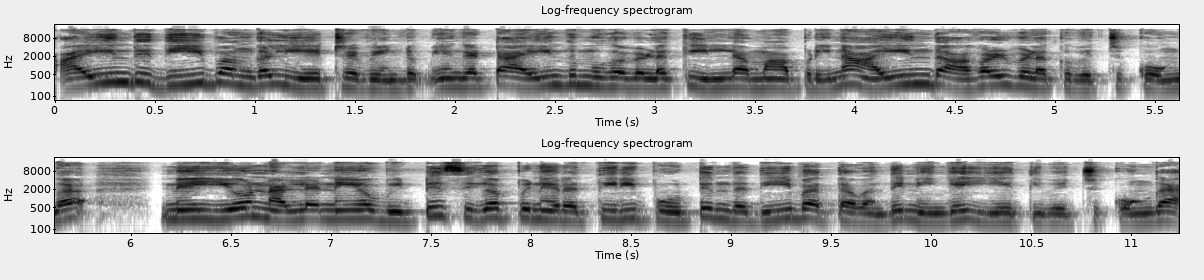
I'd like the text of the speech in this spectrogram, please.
ஐந்து தீபங்கள் ஏற்ற வேண்டும். எங்கிட்ட ஐந்து முக விளக்கு இல்லம்மா அப்படின்னா ஐந்து அகல் விளக்கு வச்சுக்கோங்க. நெய்யோ நல்லெண்ணெயோ விட்டு சிகப்பு நிற திரி போட்டு இந்த தீபத்தை வந்து நீங்க ஏத்தி வச்சுக்கோங்க.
